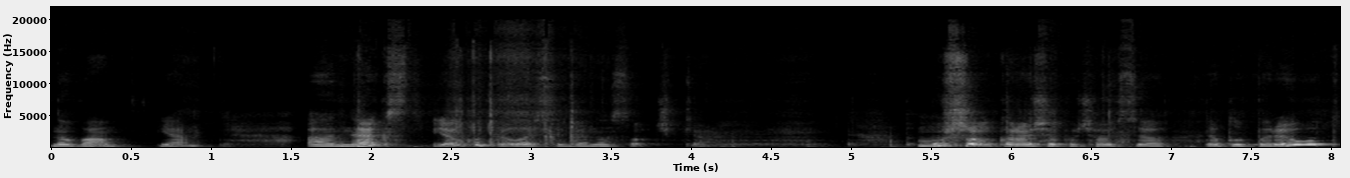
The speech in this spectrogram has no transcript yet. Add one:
нова я. А next я купила собі носочки. Тому що, коротше, почався теплий період.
